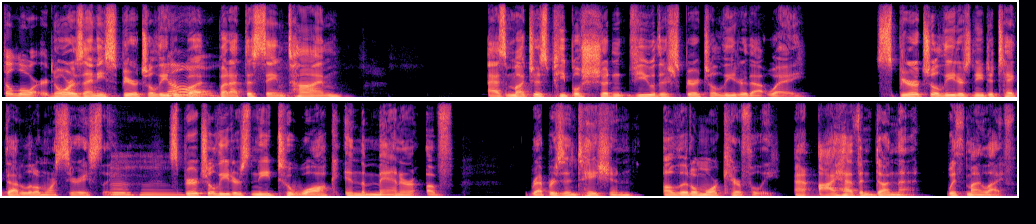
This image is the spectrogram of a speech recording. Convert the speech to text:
the Lord. nor is any spiritual leader No. but but at the same time as much as people shouldn't view their spiritual leader that way spiritual leaders need to take that a little more seriously. Mhm. spiritual leaders need to walk in the manner of representation a little more carefully. And i haven't done that with my life.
